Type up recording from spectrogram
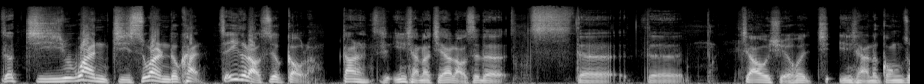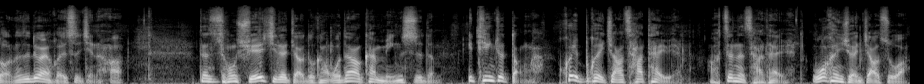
这几万、几十万人都看，这一个老师就够了。当然，影响到其他老师的的的教学或影响他的工作，那是另外一回事情了哈。但是从学习的角度看，我都要看名师的，一听就懂了。会不会教差太远了。哦，真的差太远。我很喜欢教书啊，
